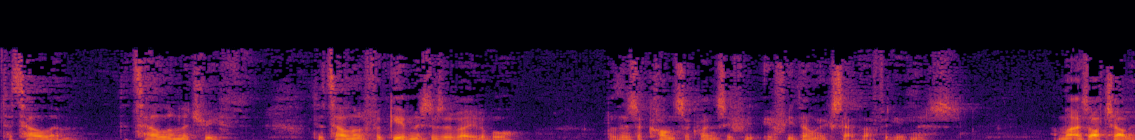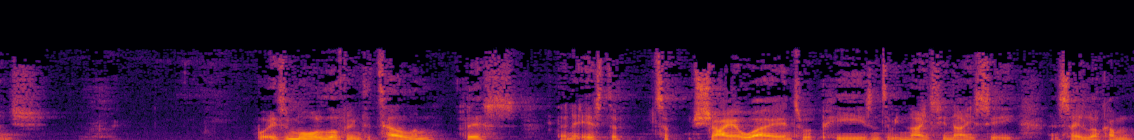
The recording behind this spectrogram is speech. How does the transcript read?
to tell them, to tell them the truth, to tell them that forgiveness is available, but there's a consequence if we, if we don't accept that forgiveness. And that is our challenge. But it's more loving to tell them this than it is to, to shy away and to appease and to be nicey nicey and say, look, I'm,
